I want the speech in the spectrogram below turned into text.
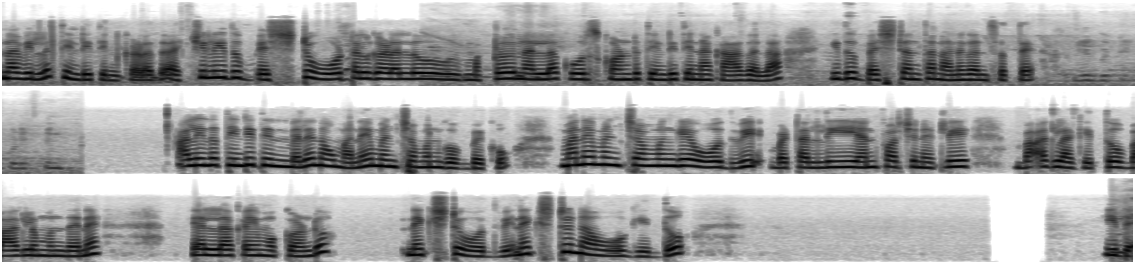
ನಾವಿಲ್ಲೇ ತಿಂಡಿ ತಿನ್ಕೊಳ್ಳೋದು. ಆ್ಯಕ್ಚುಲಿ ಇದು ಬೆಸ್ಟ್ ಹೋಟೆಲ್ಗಳಲ್ಲೂ ಮಕ್ಕಳನ್ನೆಲ್ಲ ಕೂರಿಸ್ಕೊಂಡು ತಿಂಡಿ ತಿನ್ನೋಕ್ಕಾಗಲ್ಲ ಇದು ಬೆಸ್ಟ್ ಅಂತ ನನಗನ್ಸುತ್ತೆ. ಅಲ್ಲಿಂದ ತಿಂಡಿ ತಿಂದಮೇಲೆ ನಾವು ಮನೆ ಮಂಚಮ್ಮನಿಗೆ ಹೋಗಬೇಕು. ಮನೆ ಮಂಚಮ್ಮನಿಗೆ ಹೋದ್ವಿ ಬಟ್ ಅಲ್ಲಿ ಅನ್ಫಾರ್ಚುನೇಟ್ಲಿ ಬಾಗ್ಲಾಕಿತ್ತು ಬಾಗ್ಲ ಮುಂದೆನೆ ಎಲ್ಲ ಕೈ ಮುಕ್ಕೊಂಡು ನೆಕ್ಸ್ಟ್ ಹೋದ್ವಿ ನೆಕ್ಸ್ಟ್ ನಾವು ಹೋಗಿದ್ದು ಇದೆ.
